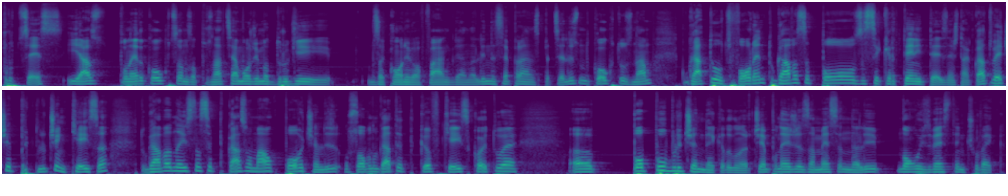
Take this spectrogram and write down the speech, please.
процес и аз, поне доколкото съм запознат, сега може има други закони в Англия, нали? не се прави на специалист, но доколкото знам, когато е отворен, тогава са по-засекретени тези неща. Когато вече е приключен кейса, тогава наистина се показва малко повече, нали? особено когато е такъв кейс, който е а, по-публичен, нека да го наречем, понеже е замесен нали, много известен човек.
